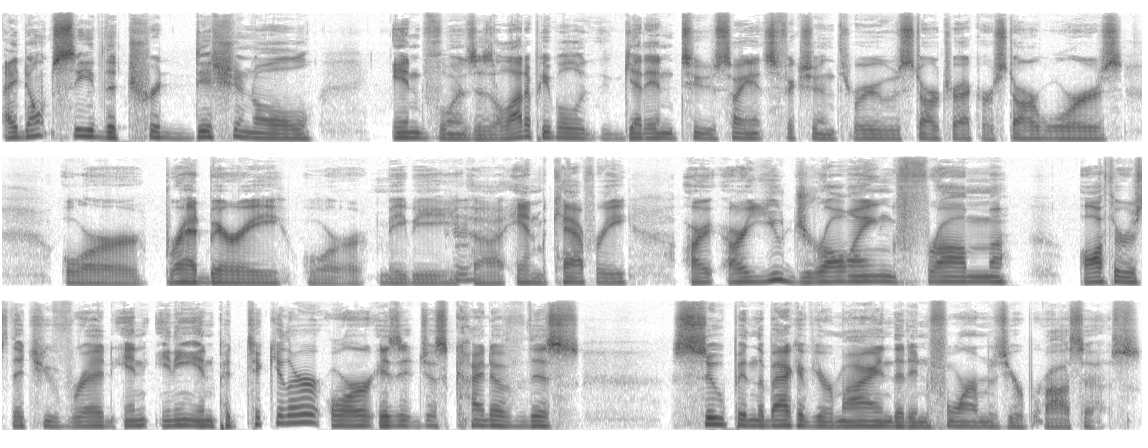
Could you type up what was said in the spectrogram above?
I don't see the traditional influences. A lot of people get into science fiction through Star Trek or Star Wars or Bradbury or maybe mm-hmm. uh, Anne McCaffrey. Are are you drawing from authors that you've read in any in particular or is it just kind of this soup in the back of your mind that informs your process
